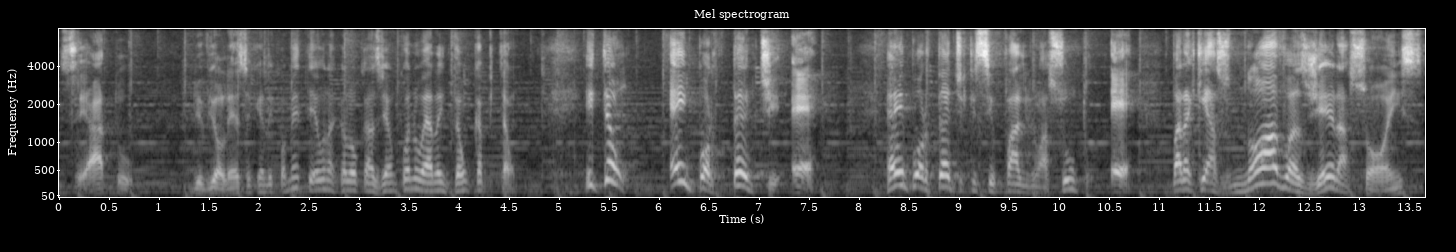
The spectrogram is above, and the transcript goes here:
esse ato de violência que ele cometeu naquela ocasião, quando era então capitão. Então, é importante? É. É importante que se fale no assunto? É. Para que as novas gerações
